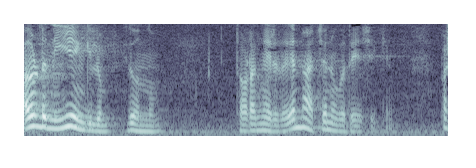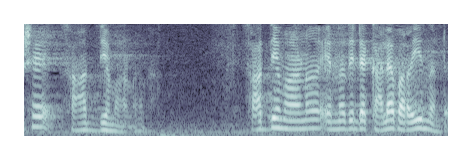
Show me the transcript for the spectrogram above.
അതുകൊണ്ട് നീയെങ്കിലും ഇതൊന്നും തുടങ്ങരുത് എന്ന് അച്ഛൻ ഉപദേശിക്കും പക്ഷേ സാധ്യമാണ്. സാധ്യമാണ് എന്നതിന്റെ കല പറയുന്നുണ്ട്.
